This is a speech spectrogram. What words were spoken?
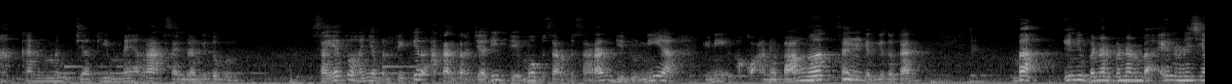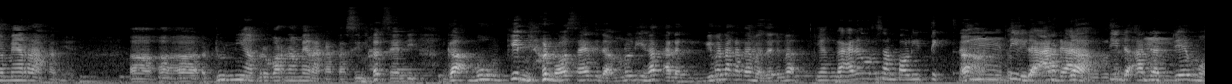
akan menjadi merah, saya bilang gitu Bun. Saya tuh hanya berpikir akan terjadi demo besar-besaran di dunia. Ini kok aneh banget, saya Hmm. pikir gitu kan. Mbak, ini benar-benar Mbak Indonesia merah katanya. Eh, eh, dunia berwarna merah kata si Mbak Sandy. Gak mungkin, you know, saya tidak melihat ada gimana kata Mbak Sandy Mbak? ya nggak ada urusan politik saya gitu. tidak, ada, urusan- tidak ada Hmm. demo,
